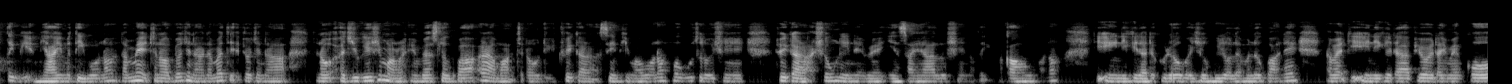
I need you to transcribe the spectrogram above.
အသိပြီးအများကြီးမသိဘူးเนาะဒါပေမဲ့ကျွန်တော်ပြောချင်တာနံပါတ်1ပြောချင်တာကကျွန်တော် education မှာတော့ invest လုပ်ပါအဲ့ဒါမှကျွန်တော်ဒီ trade ကတော့အဆင်ပြေမှာပေါ့เนาะမဟုတ်ဘူးဆိုလို့ရှိရင် trade ကတော့အရှုံးနေနေပဲရင်ဆိုင်ရလို့ရှိရင်တော့သိမကောင်းဘူးပေါ့เนาะဒီ indicator တခုတည်းကိုပဲယုံပြီးတော့လည်းမလုပ်ပါနဲ့ဒါပေမဲ့ဒီ indicator ပြောတဲ့အတိုင်းပဲ call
